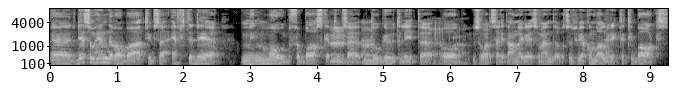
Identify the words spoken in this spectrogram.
eh, det som hände var bara typ såhär, efter det min mode för basket typ såhär, dog ut lite. Och så var det såhär, lite andra grejer som hände. Och så typ, jag kom aldrig riktigt tillbaks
